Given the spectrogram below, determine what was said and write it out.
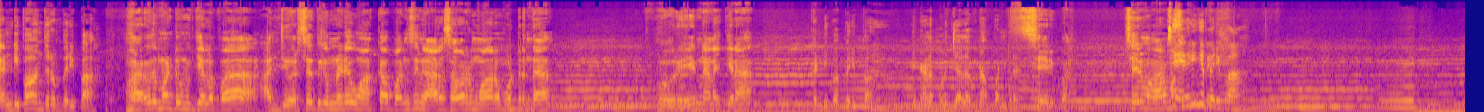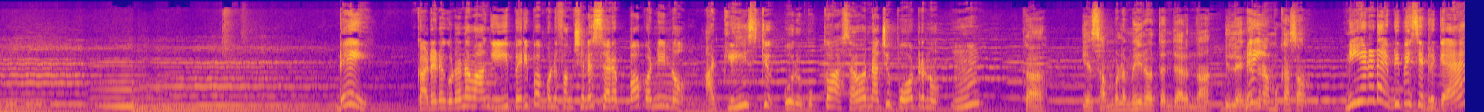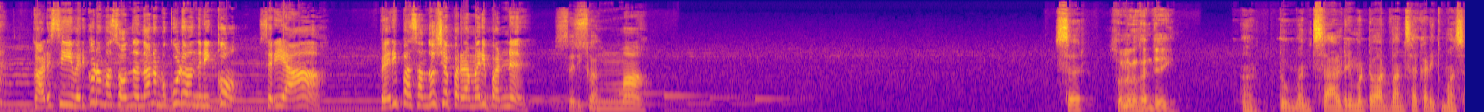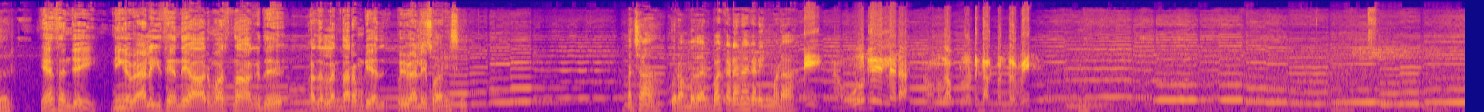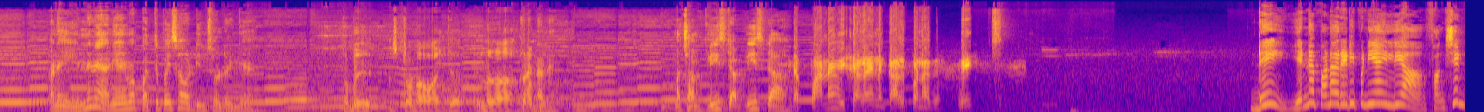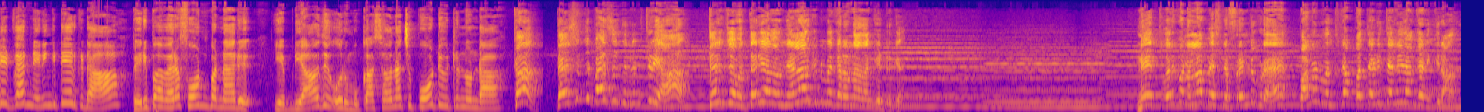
கண்டிப்பா வந்துடும் பெரியப்பா. வரது மட்டும் முக்கியம் இல்லப்பா. அஞ்சு வருஷத்துக்கு முன்னாடியே உன் அக்கா ஃபங்க்ஷனுக்கு அரை சவரன் மோதிரம் போட்டிருந்தேன். ஒரே நினைக்கிறேன். கண்டிப்பா பெரியப்பா. என்னால முடிஞ்ச அளவுக்கு நான் பண்றேன். சரிப்பா. சரிம்மா வரமா சரிங்க பெரியப்பா. டேய் கடனை குடனை வாங்கி பெரியப்பா பொண்ணு ஃபங்க்ஷனை சிறப்பா பண்ணிடணும். அட்லீஸ்ட் ஒரு முக்கா சவர்னாச்சும் போட்டுறணும். ம்? அக்கா என் சம்பளமே இருபத்தஞ்சாயிரம் தான். இதுல எங்க. நான் முக்காசம் நீ என்னடா இப்படி பேசிட்டு இருக்க? கடைசி வரைக்கும் நம்ம சொந்தம் தான் நம்ம கூட வந்து நிக்கும். சரியா? பெரியப்பா சந்தோஷப்படுற மாதிரி பண்ணு. சரிக்கா. சும்மா. சார் சொல்லுங்க சஞ்சய். டூ மந்த்ஸ் salary மட்டும் அட்வான்ஸா கிடைக்குமா சார் ஏன் சஞ்சய்? நீங்க வேலைக்கு சேர்ந்தே ஆறு மாசம் தான் ஆகுது. அதெல்லாம் தர முடியாது. போய் வேலையை சாரி பாரு சார் மச்சான் ஒரு ஐம்பதாயிரம் ரூபாய் கடனா கிடைக்குமாடா? நான் ஊர்ல இல்லடா. நான் உனக்கு அப்புறம் கால் பண்றேன் போய். அண்ணே என்னண்ணே அநியாயமா பத்து பைசா வட்டின்னு சொல்றீங்க? தம்பி இஷ்டம்னா வாங்கிக்க. இல்லைனா கிளம்பி மச்சான் ப்ளீஸ்டா ப்ளீஸ்டா இந்த பண விஷயம்லாம் எனக்கு கால் பண்ணாத. வெய் டேய் என்ன பணம் ரெடி பண்ணியா இல்லையா? ஃபங்க்ஷன் டேட் வேற நெருங்கிட்டே இருக்குடா. பெரியப்பா வேற ஃபோன் பண்ணாரு. எப்படியாவது ஒரு முக்கா சவனாச்சும் போட்டு விட்டுணும்டா அக்கா தயவு செஞ்சு பேசுறது நிறுத்துறியா? தெரிஞ்சவன் தெரியாதவன் எல்லாருக்கிட்டுமே கடனா தான் கேட்டிருக்கேன். நேத்து வரைக்கும் நல்லா பேசின ஃப்ரெண்டு கூட பணம் வந்துட்டா பத்து அடி தள்ளி தான் கிடைக்கிறான்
